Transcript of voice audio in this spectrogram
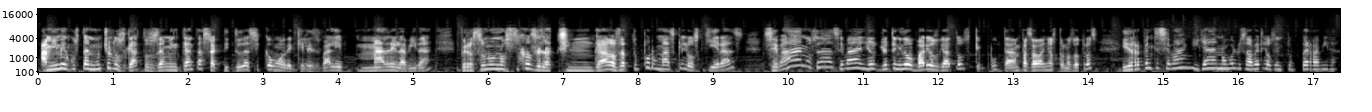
a mí me gustan mucho los gatos, o sea, me encanta su actitud así como de que les vale madre la vida, pero son unos hijos de la chingada, o sea, tú por más que los quieras, se van, o sea, se van. Yo, yo he tenido varios gatos que puta, han pasado años con nosotros y de repente se van y ya no vuelves a verlos en tu perra vida.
